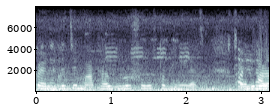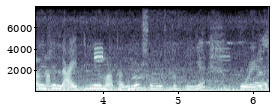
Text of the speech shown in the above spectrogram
প্যান্ডেলের যে মাথাগুলো সমস্ত ভেঙে গেছে। প্যান্ডেলের। যে লাইটিংয়ের মাথাগুলো সমস্ত ভেঙে পড়ে গেছে।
